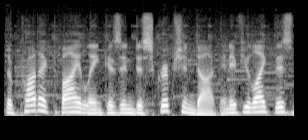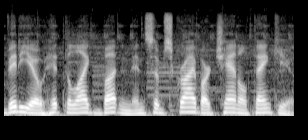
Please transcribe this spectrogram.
the product buy link is in description. Dot and if you like this video hit the like button and subscribe our channel thank you.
